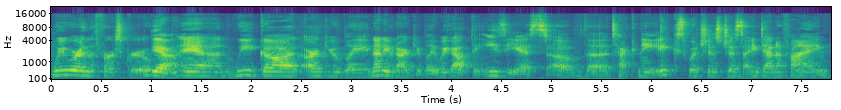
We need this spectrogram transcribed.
we were in the first group. Yeah. And we got arguably, not even arguably, we got the easiest of the techniques, which is just identifying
